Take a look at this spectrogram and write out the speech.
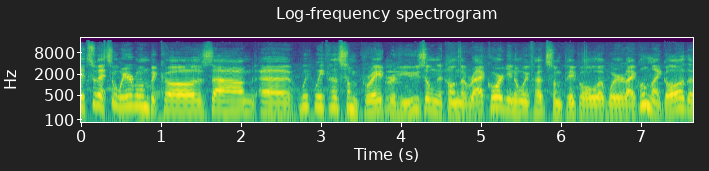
it's it's a weird one because um, uh, we, we've had some great reviews on the on the record. You know, we've had some people that were like, "Oh my god, the,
